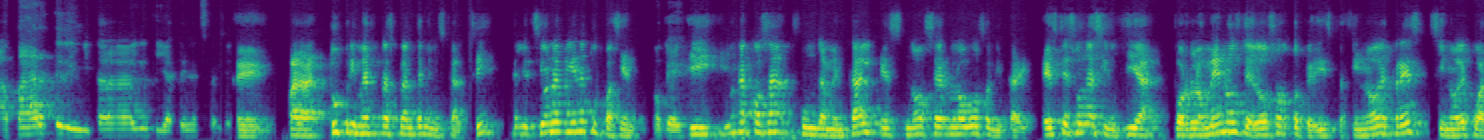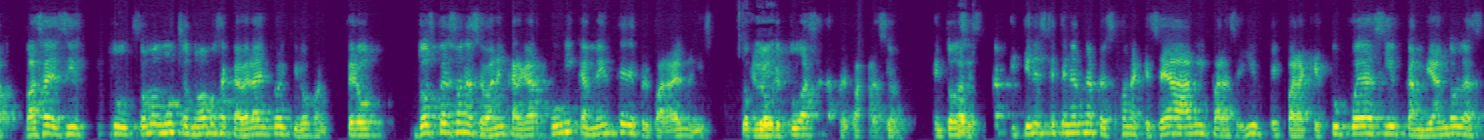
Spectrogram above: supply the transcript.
aparte de invitar a alguien que ya tenga experiencia? Eh, para tu primer trasplante meniscal, ¿sí? Selecciona bien a tu paciente. Ok. Y, y, una cosa fundamental es no ser lobo solitario. Esta es una cirugía por lo menos de dos ortopedistas, si no de tres, sino de cuatro. Vas a decir tú, somos muchos, no vamos a caber adentro del quirófano, pero dos personas se van a encargar únicamente de preparar el menisco en lo que tú haces la preparación. Entonces, y tienes que tener una persona que sea hábil para seguirte, para que tú puedas ir cambiando las,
